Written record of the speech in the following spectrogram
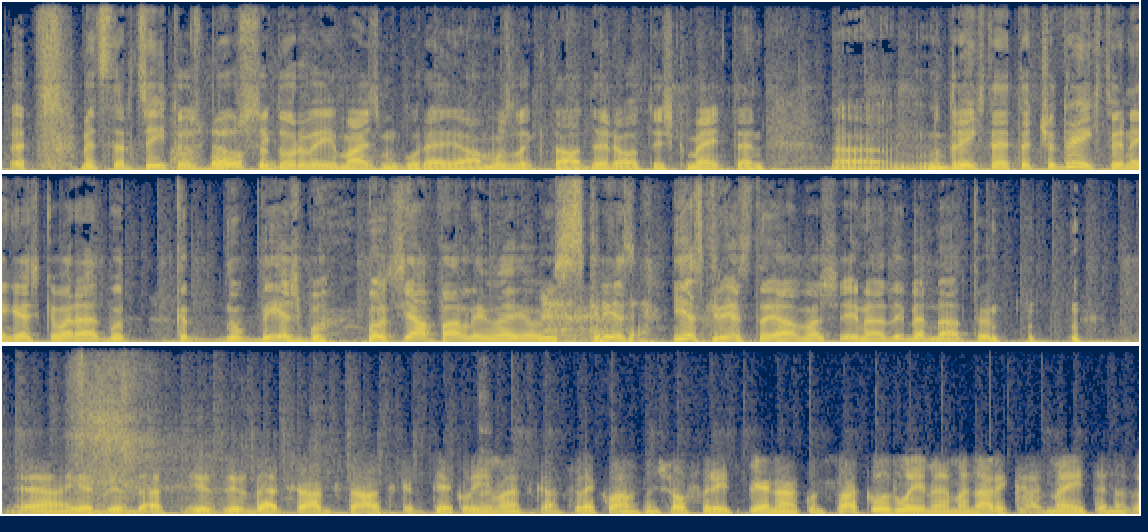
Bet starp citu, uz busa durvīm aizmugurējām uzlikt tādu erotisku meiteni. Uh, nu, drīkstēt, taču drīkst. Vienīgais, ka varētu būt ka nu, bieži būs jāpārlīmē, jo viss skries, ieskries tajā mašīnā dibernāt. Un... Jā, iedzirdēt, iedzirdēt šādu stāstu, kad tiek līmēts kāds reklāmas un šoferīts pienāk un saka, uzlīmē man arī kāda meitene uz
